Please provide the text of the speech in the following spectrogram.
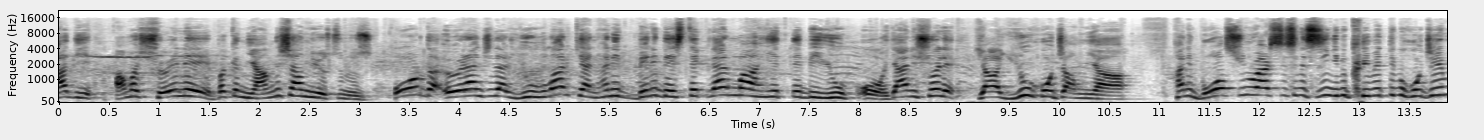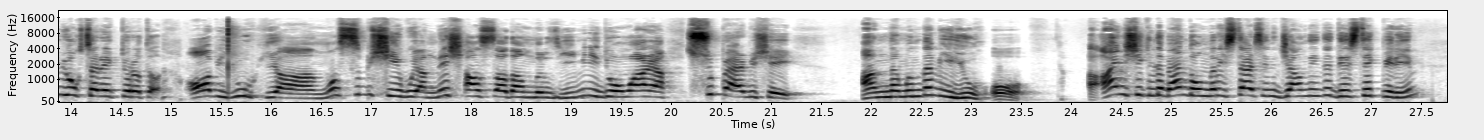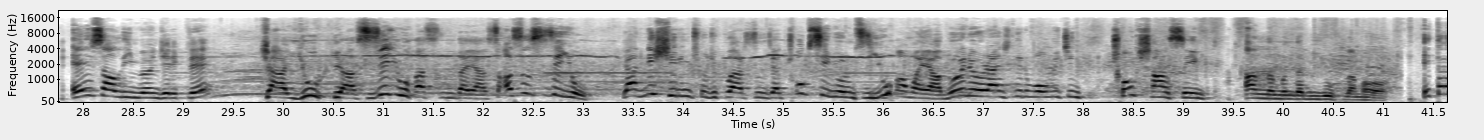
Hadi ama şöyle bakın yanlış anlıyorsunuz. Orada öğrenciler yuhlarken hani beni destekler mahiyette bir yuh o. Yani şöyle ya yuh hocam ya. Hani Boğaziçi Üniversitesi'nde sizin gibi kıymetli bir hocayım yoksa rektör atı. Abi yuh ya nasıl bir şey bu ya ne şanslı adamlarız yemin ediyorum var ya süper bir şey. Anlamında bir yuh o. Aynı şekilde ben de onlara isterseniz canlı destek vereyim. El sallayayım öncelikle. Ya yuh ya size yuh aslında ya. Asıl size yuh. Ya ne şirin çocuklarsınız ya. Çok seviyorum sizi yuh ama ya. Böyle öğrencilerim olduğu için çok şanslıyım anlamında bir yuhlama o.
